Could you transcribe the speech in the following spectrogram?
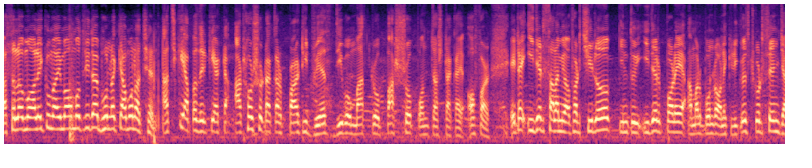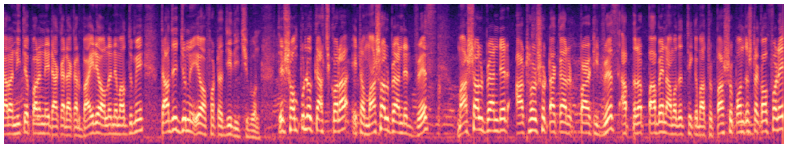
আসসালামু আলাইকুম, আমি মোহাম্মদ হৃদয়। ভোনা কেমন আছেন? আজকে আপনাদেরকে একটা আঠারোশো টাকার পার্টি ড্রেস দিব মাত্র পাঁচশো পঞ্চাশ টাকায় অফার। এটা ঈদের সালামি অফার ছিল, কিন্তু ঈদের পরে আমার বোনরা অনেক রিকোয়েস্ট করছেন, যারা নিতে পারেন এই ঢাকা, ঢাকার বাইরে অনলাইনের মাধ্যমে, তাদের জন্য এই অফারটা দিয়ে দিচ্ছি বোন। তো সম্পূর্ণ কাজ করা, এটা মার্শাল ব্র্যান্ডের ড্রেস মার্শাল ব্র্যান্ডের আঠারোশো টাকার পার্টি ড্রেস আপনারা পাবেন আমাদের থেকে মাত্র পাঁচশো পঞ্চাশ টাকা অফারে।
